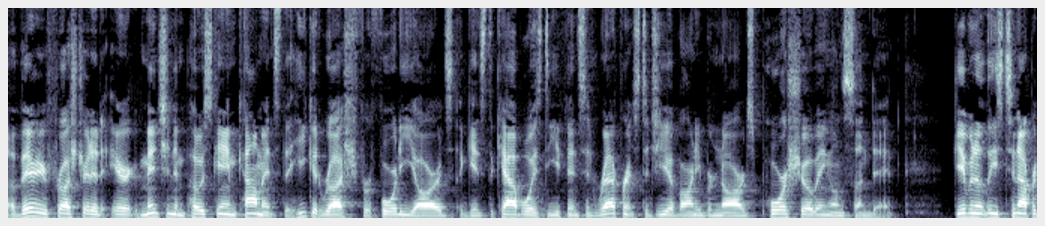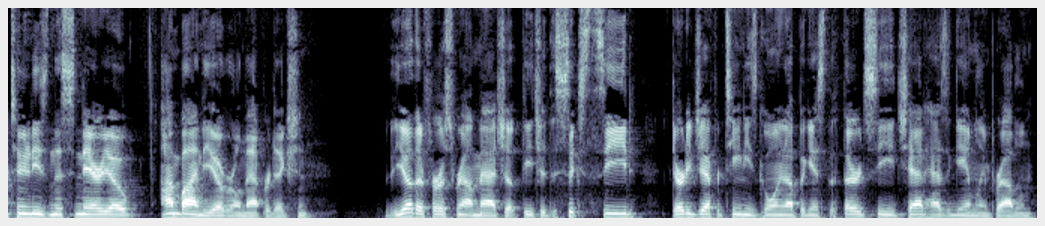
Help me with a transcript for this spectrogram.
A very frustrated Eric mentioned in post-game comments that he could rush for 40 yards against the Cowboys defense in reference to Giovanni Bernard's poor showing on Sunday. Given at least 10 opportunities in this scenario, I'm buying the over on that prediction. The other first round matchup featured the sixth seed, Dirty Jeffertinis, going up against the third seed, Chad has a gambling problem.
